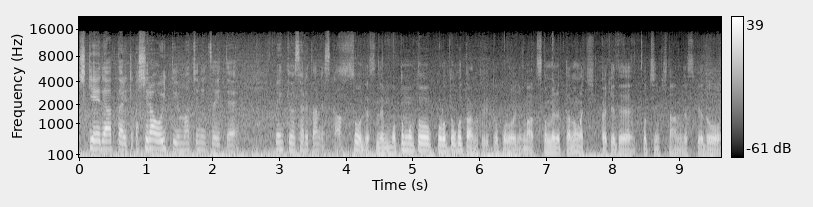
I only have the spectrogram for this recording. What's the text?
地形であったりとか白老っていう町について勉強されたんですか？そうですね。もともとポロトコタンというところにまあ勤めたのがきっかけでこっちに来たんですけどやっ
